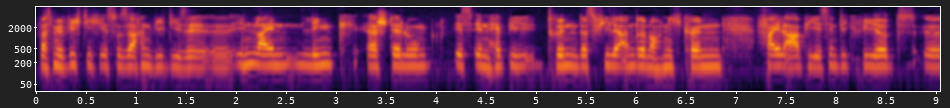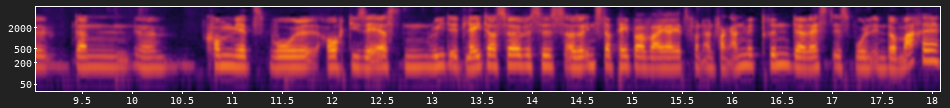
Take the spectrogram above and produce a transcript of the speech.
was mir wichtig ist, so Sachen wie diese äh, Inline-Link-Erstellung ist in Happy drin, das viele andere noch nicht können. File-API ist integriert, äh, dann äh, kommen jetzt wohl auch diese ersten Read It Later Services. Also Instapaper war ja jetzt von Anfang an mit drin, der Rest ist wohl in der Mache.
